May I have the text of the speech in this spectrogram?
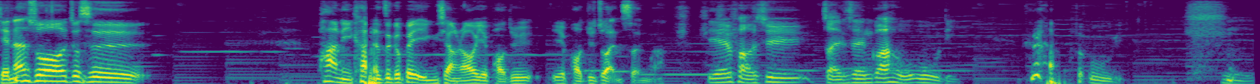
简单说就是怕你看了这个被影响，然后也跑去也跑去转生嘛，也跑去转生刮胡物理。物理。嗯，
